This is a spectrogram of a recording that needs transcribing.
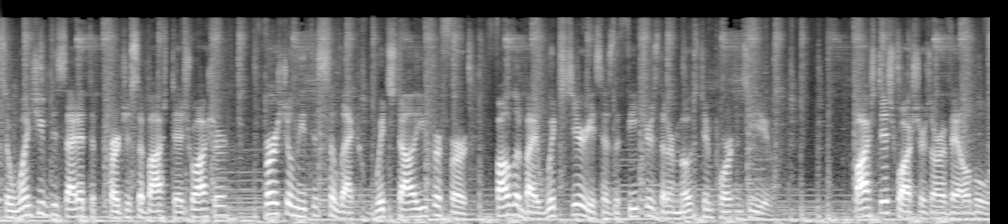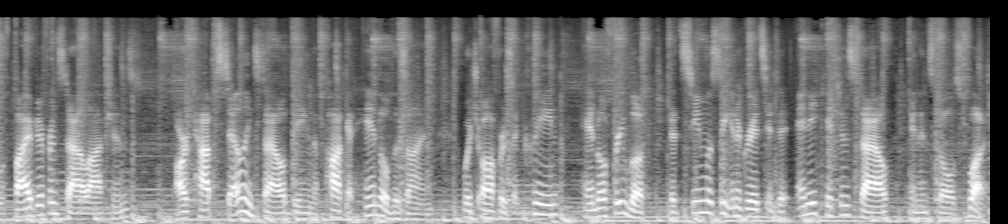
So once you've decided to purchase a Bosch dishwasher, first you'll need to select which style you prefer, followed by which series has the features that are most important to you. Bosch dishwashers are available with five different style options, our top selling style being the pocket handle design, which offers a clean, handle-free look that seamlessly integrates into any kitchen style and installs flush.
